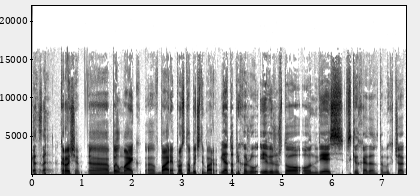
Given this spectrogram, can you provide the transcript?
Короче, э, был Майк э, в баре, просто обычный бар. Я туда прихожу, и я вижу, что он весь в скинхедах, там их человек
